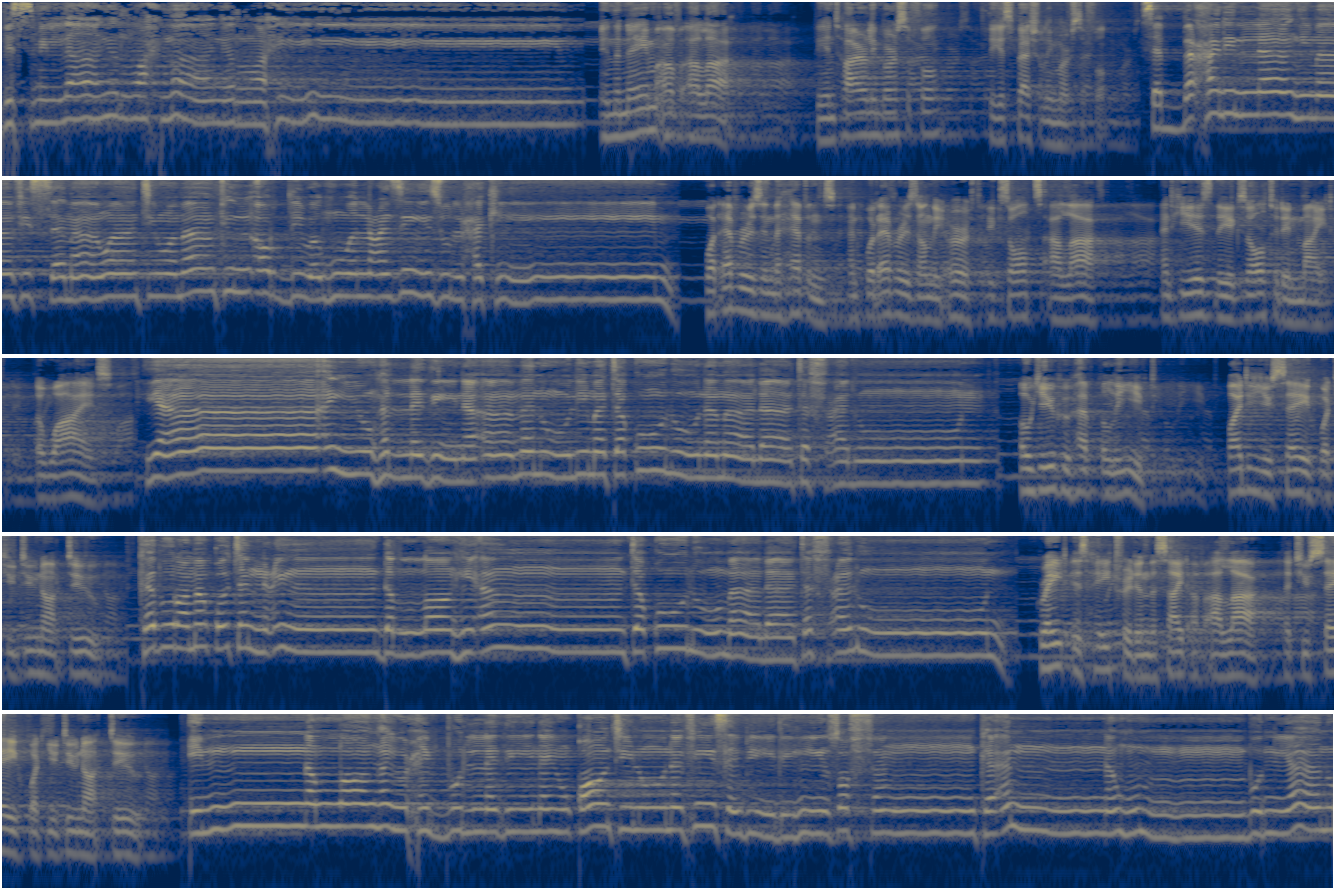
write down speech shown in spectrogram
بسم الله الرحمن الرحيم In the name of Allah, the entirely merciful, the especially merciful. سبح لله ما في السماوات وما في الأرض وهو العزيز الحكيم Whatever is in the heavens and whatever is on the earth exalts Allah, and He is the exalted in might, the wise. يا أيها الذين آمنوا لم تقولون ما لا تفعلون O you who have believed, why do you say what you do not do? كبر مقتا عند الله أن تقولوا ما لا تفعلون Great is hatred in the sight of Allah that you say what you do not do. إن الله يحب الذين يقاتلون في سبيله صفا كأنهم بنيان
